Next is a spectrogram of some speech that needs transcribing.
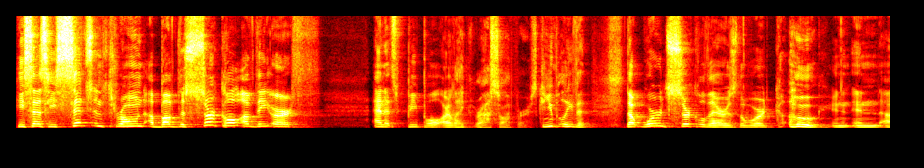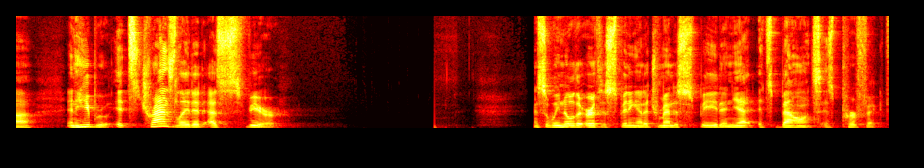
He says, He sits enthroned above the circle of the earth, and its people are like grasshoppers. Can you believe it? That word circle there is the word hug in, in, uh, in Hebrew. It's translated as sphere. And so we know the earth is spinning at a tremendous speed, and yet its balance is perfect.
